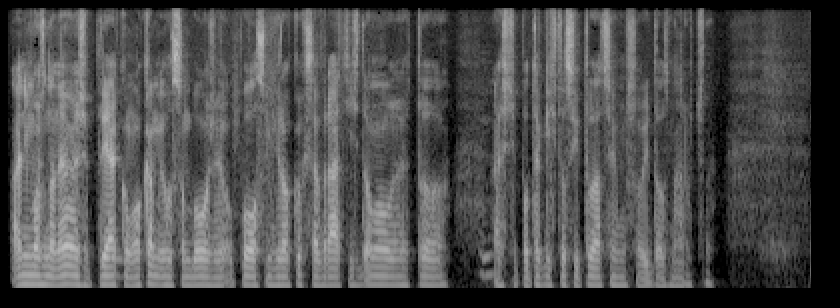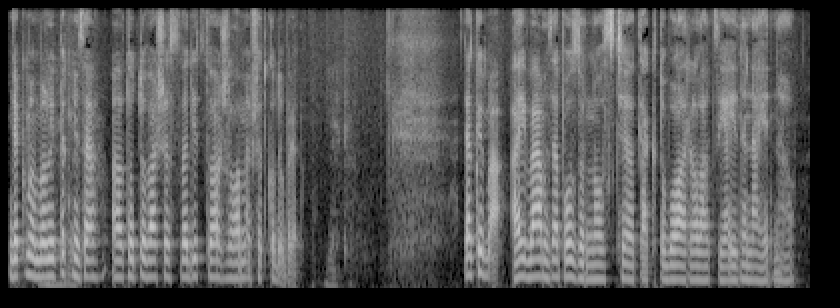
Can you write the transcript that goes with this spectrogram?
ani možno neviem, že pri akom okamihu som bol, že po 8 rokoch sa vrátiť domov, že to a ešte po takýchto situáciách muselo byť dosť náročné. Ďakujem veľmi pekne za toto vaše svedectvo a želáme všetko dobré. Ďakujem. Ďakujem aj vám za pozornosť. Tak to bola relácia 1 na 1.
